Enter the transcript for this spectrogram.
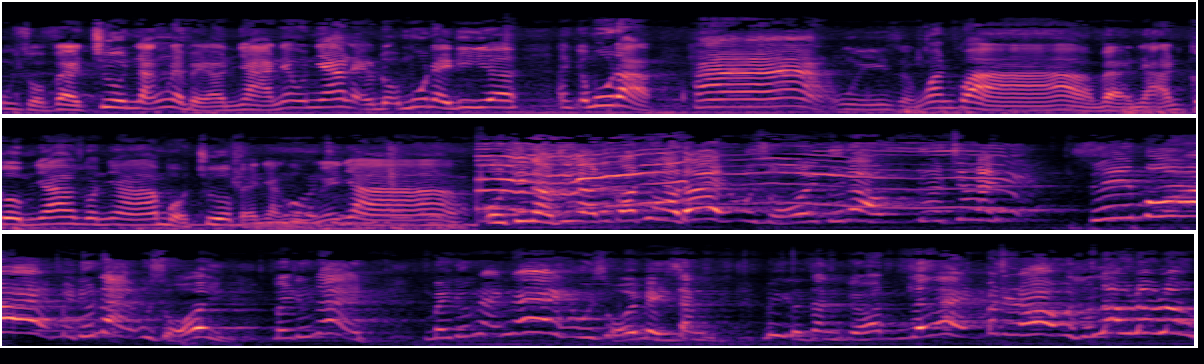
Ui dồi về trưa nắng này phải ở nhà nhá nhá lại đội mũ này đi anh có mũ à? Ha ui giời ngoan quả về nhà ăn cơm nhá con nhà buổi trưa phải nhà ngủ nghe nhà ôi thế nào thế nào đấy con thế nào đây? Ui dồi đứa nào? Đưa trên đây Dì môi mày đứng lại ui dồi mày đứng lại mày đứng lại ngay ui dồi mày rằng mày rằng kiểu đứng lại bắt đi đâu ui dồi lâu lâu lâu.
